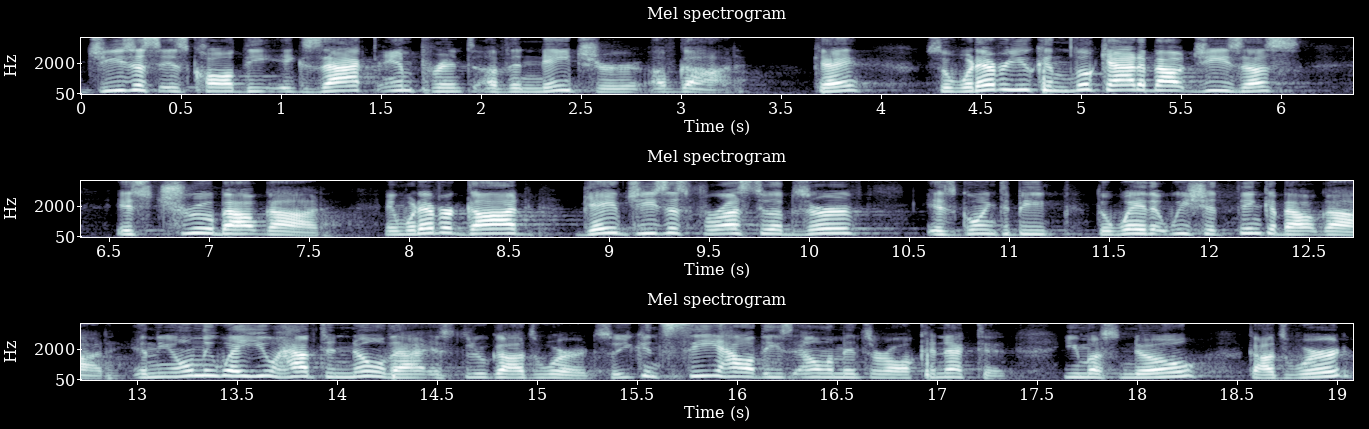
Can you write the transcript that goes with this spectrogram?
Jesus is called the exact imprint of the nature of God. Okay? So whatever you can look at about Jesus is true about God. And whatever God gave Jesus for us to observe is going to be the way that we should think about God. And the only way you have to know that is through God's Word. So you can see how these elements are all connected. You must know God's Word.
